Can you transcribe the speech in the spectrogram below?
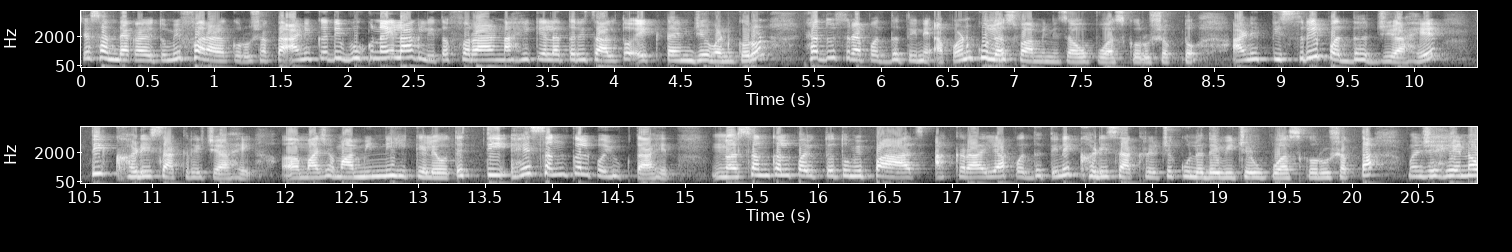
ते संध्याकाळी तुम्ही फराळ करू शकता. आणि कधी भूक नाही लागली तर फराळ नाही केला तरी चालतो. एक टाइम जेवण करून ह्या दुसऱ्या पद्धतीने आपण कुलस्वामिनीचा उपवास करू शकतो. आणि तिसरी पद्धत जी आहे ती खडी साखरेची आहे. माझ्या मामींनीही केले होते. ती हे संकल्पयुक्त आहेत. संकल्पयुक्त तुम्ही पाच अकरा या पद्धतीने खडी साखरेचे कुलदेवीचे उपवास करू शकता. म्हणजे हे न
